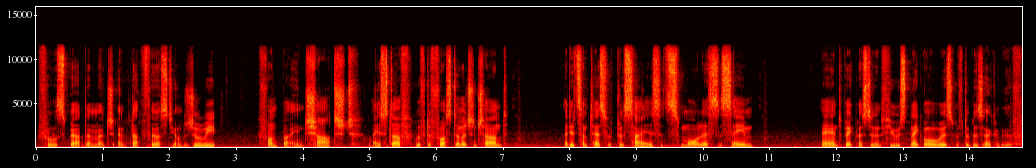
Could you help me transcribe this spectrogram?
Full spell damage and bloodthirsty on the jewelry. Front in charged ice staff with the frost damage enchant. I did some tests with precise, it's more or less the same and backbusted infused like always with the Berserker Glyph.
